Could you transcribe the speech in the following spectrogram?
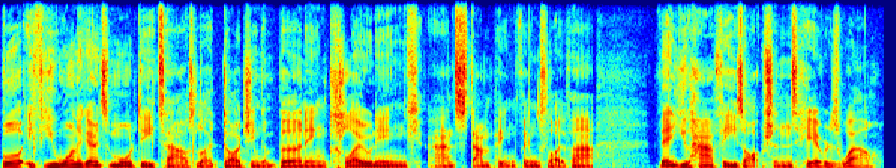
But if you want to go into more details like dodging and burning, cloning and stamping, things like that, then you have these options here as well.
